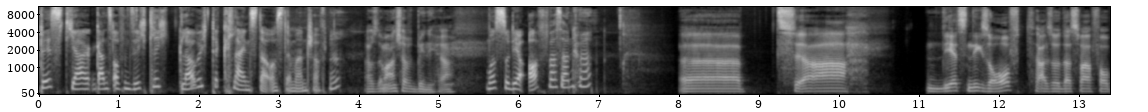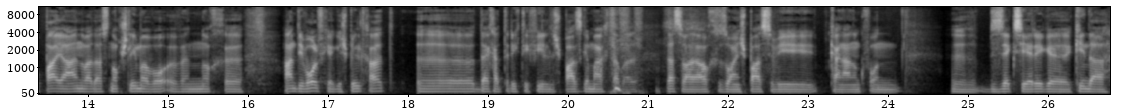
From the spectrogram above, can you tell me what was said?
bist ja ganz offensichtlich, glaube ich, der Kleinste aus der Mannschaft, ne? Aus der Mannschaft bin ich ja. Musst du dir oft was anhören? Äh, tja, jetzt nicht so oft. Also das war vor ein paar Jahren war das noch schlimmer, wo, wenn noch äh, Andy Wolf hier gespielt hat. Äh, der hat richtig viel Spaß gemacht, aber das war auch so ein Spaß wie, keine Ahnung, von äh, sechsjährige Kinder.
